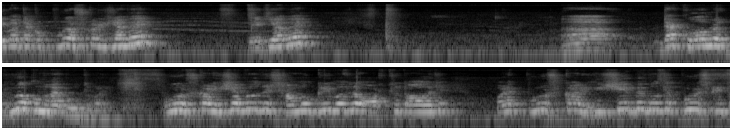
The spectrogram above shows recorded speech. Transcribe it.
এবার দেখো পুরস্কার হিসাবে এটা কী হবে? দেখো আমরা দুরকমভাবে বলতে পারি। পুরস্কার হিসেবে ওদের সামগ্রী বদলে অর্থ দেওয়া হয়েছে। মানে পুরস্কার হিসেবে বলতে পুরস্কৃত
